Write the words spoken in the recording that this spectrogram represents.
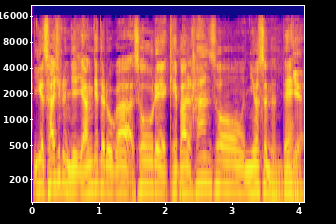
이게 사실은 이제 양재대로가 서울의 개발 한선이었었는데 예.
